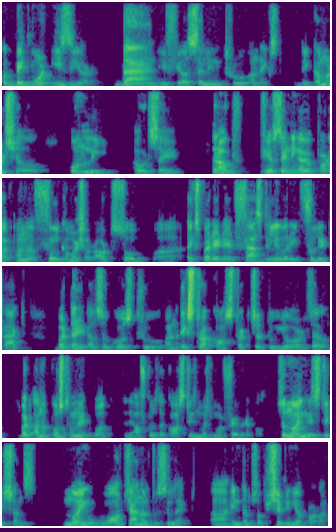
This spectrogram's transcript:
a bit more easier than if you're selling through an ex- the commercial only, I would say, route. If you're sending a product on a full commercial route, so uh, expedited, fast delivery, fully tracked, but then it also goes through an extra cost structure to your cell. But on a postal network, of course, the cost is much more favorable. So knowing restrictions, knowing what channel to select uh, in terms of shipping your product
